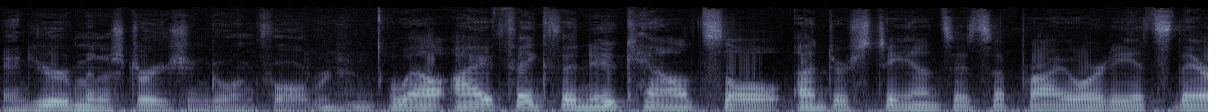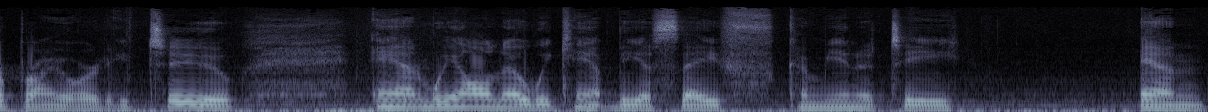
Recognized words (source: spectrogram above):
and your administration going forward? Well, I think the new council understands it's a priority. It's their priority too. And we all know we can't be a safe community and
